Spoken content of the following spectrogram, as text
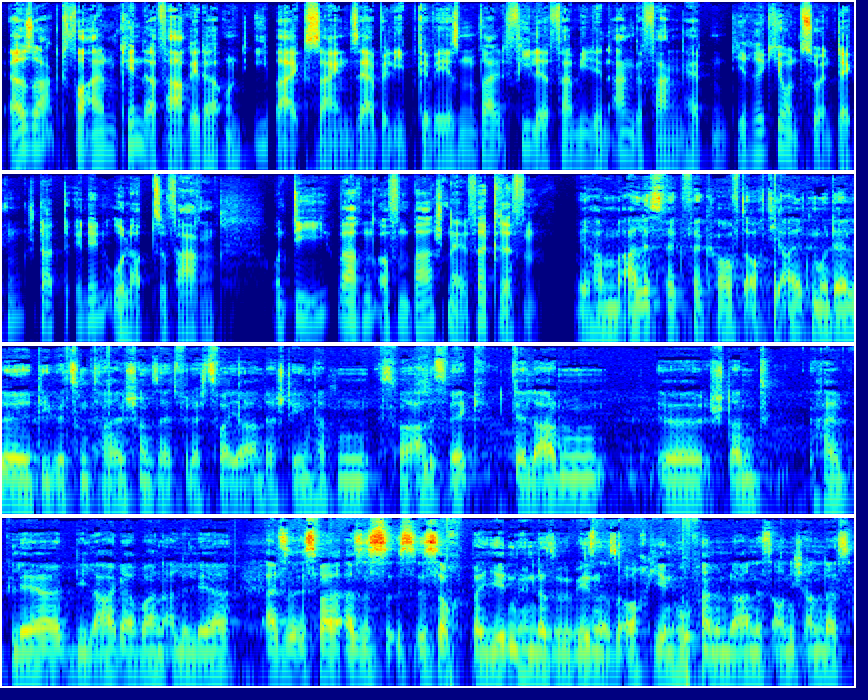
Er sagt, vor allem Kinderfahrräder und E-Bikes seien sehr beliebt gewesen, weil viele Familien angefangen hätten, die Region zu entdecken, statt in den Urlaub zu fahren. Und die waren offenbar schnell vergriffen. Wir haben alles wegverkauft, auch die alten Modelle, die wir zum Teil schon seit vielleicht zwei Jahren da stehen hatten. Es war alles weg. Der Laden äh, stand halb leer, die Lager waren alle leer. Also es war, also es, es, ist auch bei jedem Händler so gewesen. Also auch hier in Hofheim im Laden ist auch nicht anders.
